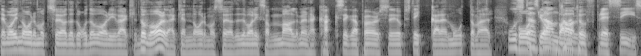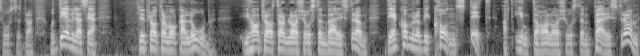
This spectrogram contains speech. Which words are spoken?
Det var ju norr mot söder då. Då var det ju verkligen, då var det verkligen norr mot söder. Det var liksom Malmö den här kaxiga Percy uppstickaren mot de här Ostens hårt jobbande tuff precis. Ostens brand. Och det vill jag säga. Du pratar om Håkan Loob. Jag pratar om Lars Osten Bergström. Det kommer att bli konstigt att inte ha Lars Osten Bergström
